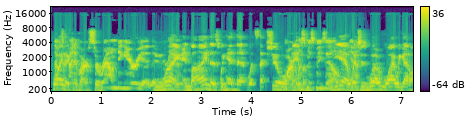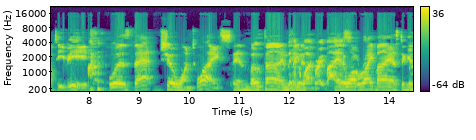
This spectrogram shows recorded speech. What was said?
quite was a kind of our surrounding area there. right, and behind us we had that what's that show on Marvelous? Miss Maisel. Yeah, which is wh- why we got on TV was that show won twice, and both times they had to know, walk right by had us. to walk right by us to get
